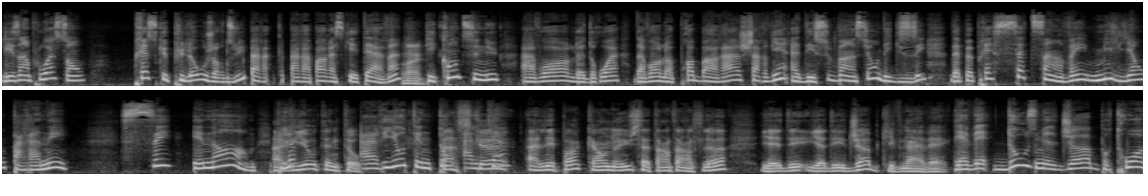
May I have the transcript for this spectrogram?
Les emplois sont presque plus là aujourd'hui par, par rapport à ce qui était avant, Ouais. puis continuent à avoir le droit d'avoir leur propre barrage. Ça revient à des subventions déguisées d'à peu près 720 millions par année. C'est énorme. À là, Rio Tinto. à Rio Tinto, Parce Alcan, que à l'époque, quand on a eu cette entente-là, il y a des, il y a des jobs qui venaient avec. il y avait 12 000 jobs pour 3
